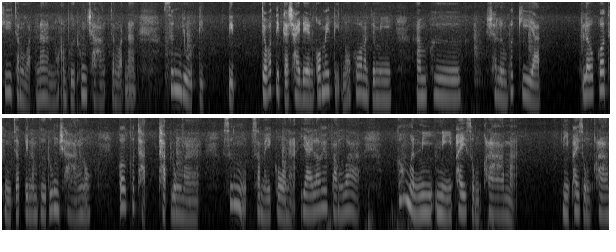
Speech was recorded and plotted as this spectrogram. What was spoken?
ที่จังหวัดน่านเนาะอำเภอทุ่งช้างจังหวัดน่าน ซึ่งอยู่ติดติดจะว่าติดกับชายแดนก็ไม่ติดเนาะเพราะว่ามันจะมีอำเภอเฉลิมพระเกียรติ แล้วก็ถึงจะเป็นอำเภอทุ่งช้างเนาะ ก็ก็ถัดถัดลงมา ซึ่งสมัยก่อนอะ่ะยายเล่าให้ฟังว่า ก็เหมือนหนีหนีภัยสงครามอะ่ะหนีภัยสงคราม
